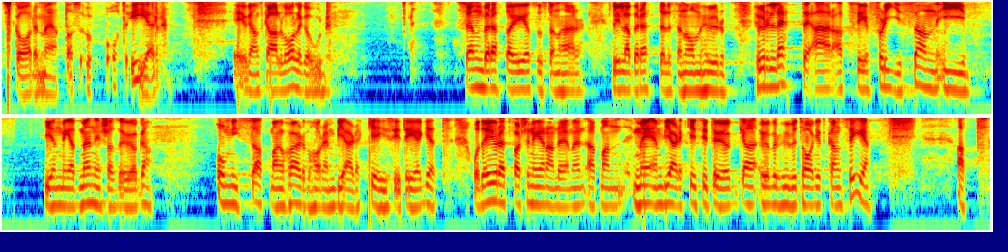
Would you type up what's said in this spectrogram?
ska det mätas upp åt er. Det är ju ganska allvarliga ord. Sen berättar Jesus den här lilla berättelsen om hur, hur lätt det är att se flisan i, i en medmänniskas öga. och missa att man själv har en bjälke i sitt eget. Och det är ju rätt fascinerande att man med en bjälke i sitt öga överhuvudtaget kan se att,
